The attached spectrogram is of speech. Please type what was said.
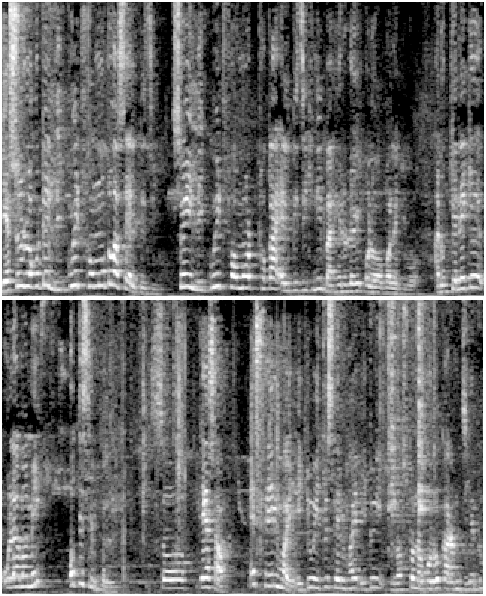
গেছৰ লগতে লিকুইড ফৰ্মতো আছে এল পি জি। চ' এই লিকুইড ফৰ্মত থকা এল পি জিখিনি বাহিৰলৈ ওলাব লাগিব। আৰু কেনেকৈ ওলাম আমি? অতি চিম্পল চ' এয়া চাওক। এই ছেইম হয়। এইটো এইটো ছেইম হয়। এইটো নষ্ট নকৰোঁ, কাৰণ যিহেতু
